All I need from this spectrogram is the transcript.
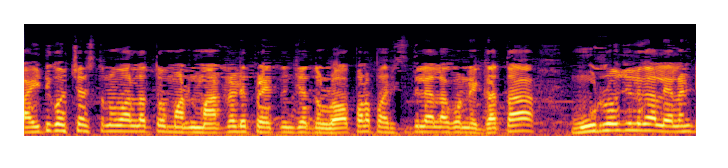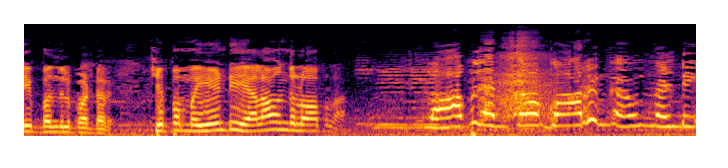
బయటకు వచ్చేస్తున్న వాళ్ళతో మనం మాట్లాడే ప్రయత్నం చేద్దాం. లోపల పరిస్థితులు ఎలాగున్నాయి? గత మూడు రోజులుగా వాళ్ళు ఎలాంటి ఇబ్బందులు పడ్డారు? చెప్పమ్మా ఏంటి? ఎలా ఉంది లోపల? లోపల ఎంతో ఘోరంగా ఉందండి.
